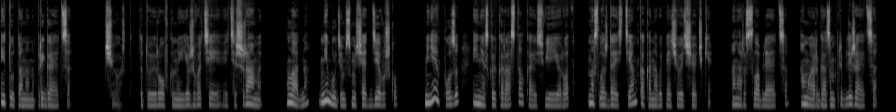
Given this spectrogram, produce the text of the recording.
и тут она напрягается. Черт, татуировка на ее животе, эти шрамы. Ладно, не будем смущать девушку. Меняю позу и несколько раз толкаюсь в ее рот, наслаждаясь тем, как она выпячивает щечки. Она расслабляется, а мой оргазм приближается.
